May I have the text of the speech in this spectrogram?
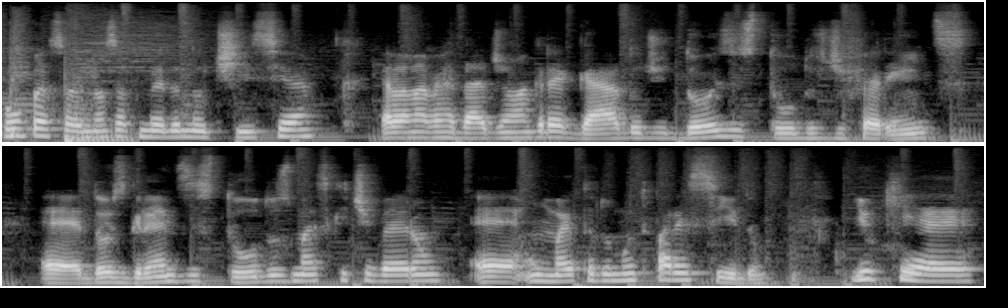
Bom, pessoal, nossa primeira notícia, ela na verdade é um agregado de dois estudos diferentes, é, dois grandes estudos, mas que tiveram é, um método muito parecido. E o que é,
